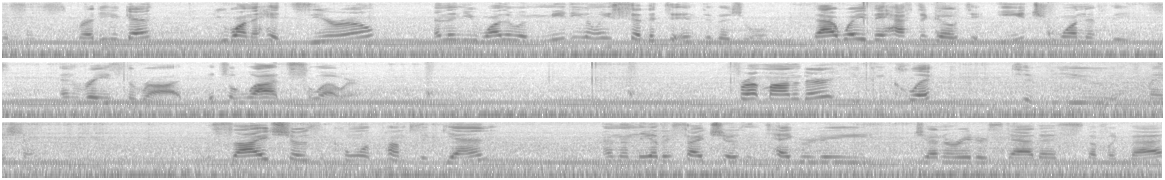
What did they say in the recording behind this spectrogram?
this is ready again. You want to hit 0 and then you want to immediately set it to individual. That way they have to go to each one of these and raise the rod. It's a lot slower. Front monitor, you can click to view information. The side shows the coolant pumps again, and then the other side shows integrity, generator status, stuff like that.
